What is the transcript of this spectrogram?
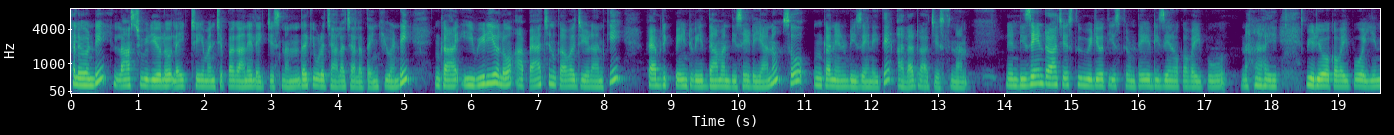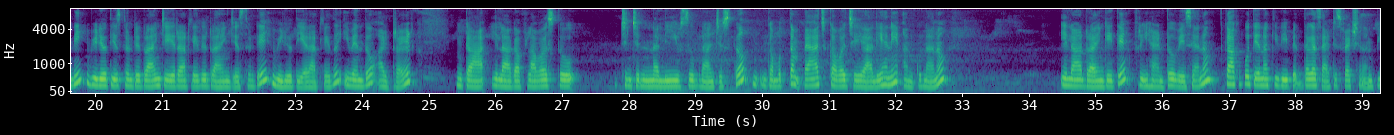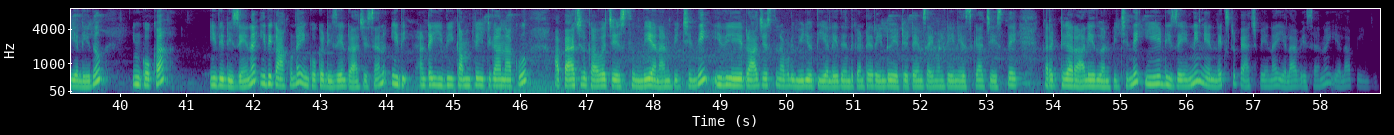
Hello అండి. Last వీడియోలో like చేయమని చెప్పగానే లైక్ చేసిన అందరికీ కూడా చాలా చాలా థ్యాంక్ యూ అండి. ఇంకా ఈ వీడియోలో ఆ ప్యాచ్ని కవర్ చేయడానికి ఫ్యాబ్రిక్ పెయింట్ వేద్దామని డిసైడ్ అయ్యాను. సో ఇంకా నేను డిజైన్ అయితే అలా డ్రా చేస్తున్నాను. నేను డిజైన్ డ్రా చేస్తూ వీడియో తీస్తుంటే డిజైన్ ఒకవైపు వీడియో ఒకవైపు అయ్యింది. వీడియో తీస్తుంటే డ్రాయింగ్ చేయరాట్లేదు డ్రాయింగ్ చేస్తుంటే వీడియో తీయరాట్లేదు. ఈవెన్ దో ఐ ట్రైడ్ ఇంకా ఇలాగా ఫ్లవర్స్తో చిన్న చిన్న లీవ్స్ బ్రాంచెస్తో ఇంకా మొత్తం ప్యాచ్ కవర్ చేయాలి అని అనుకున్నాను. ఇలా డ్రాయింగ్ అయితే ఫ్రీ హ్యాండ్తో వేశాను. కాకపోతే నాకు ఇది పెద్దగా సాటిస్ఫాక్షన్ అనిపించలేదు ఇంకొక ఇది డిజైన్. ఇది కాకుండా ఇంకొక డిజైన్ డ్రా చేశాను. ఇది అంటే ఇది కంప్లీట్గా నాకు ఆ ప్యాచ్ను కవర్ చేస్తుంది అని అనిపించింది. ఇది డ్రా చేస్తున్నప్పుడు వీడియో తీయలేదు. ఎందుకంటే రెండు ఎట్ ఏ టైం సైమల్టేనియస్గా చేస్తే కరెక్ట్గా రాలేదు అనిపించింది. ఈ డిజైన్ని నేను నెక్స్ట్ ప్యాచ్ పైన ఎలా వేశాను ఎలా పెయింట్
